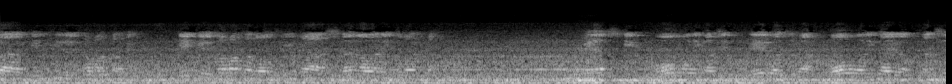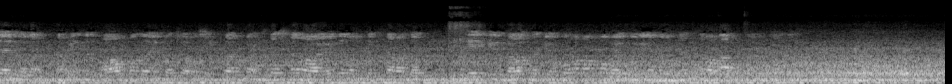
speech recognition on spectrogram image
は京急蒲田です京急蒲田の次は品川に止まります宮敷大森町平和島大森海岸立ち合いとなった水青物横丁新幹線北下川よりのお客様と京急川崎横浜方面ご利用のお客様が参加です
